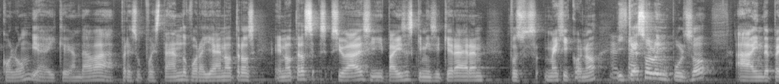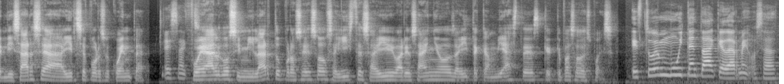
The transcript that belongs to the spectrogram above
Colombia y que andaba presupuestando por allá en, otros, en otras ciudades y países que ni siquiera eran pues México, ¿no? Y que eso lo impulsó a independizarse, a irse por su cuenta. Exacto. ¿Fue algo similar tu proceso? ¿Seguiste ahí varios años? ¿De ahí te cambiaste? ¿Qué, qué pasó después? Estuve muy tentada a quedarme, o sea,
